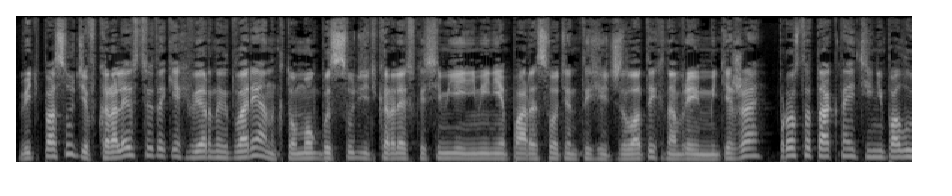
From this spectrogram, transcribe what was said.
Ведь, по сути, в королевстве таких верных дворян, кто мог бы судить королевской семье не менее пары сотен тысяч золотых на время мятежа, просто так найти не получится.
